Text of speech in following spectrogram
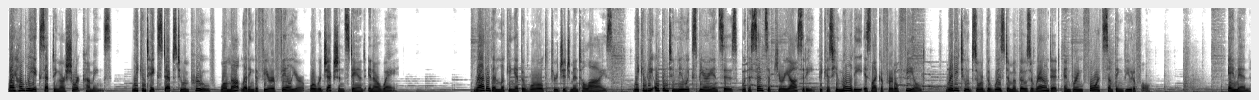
By humbly accepting our shortcomings, we can take steps to improve while not letting the fear of failure or rejection stand in our way. Rather than looking at the world through judgmental eyes, we can be open to new experiences with a sense of curiosity because humility is like a fertile field, ready to absorb the wisdom of those around it and bring forth something beautiful. Amen.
